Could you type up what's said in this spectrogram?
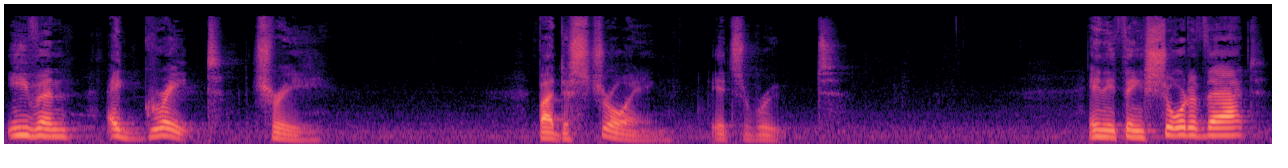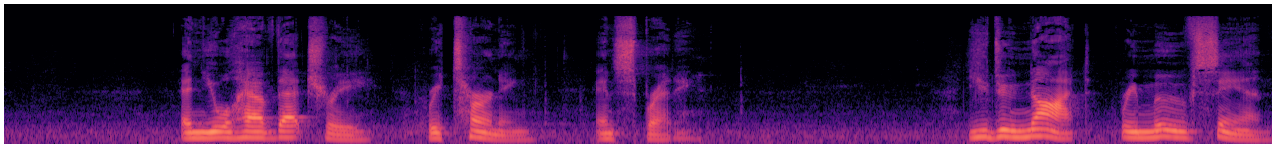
even a great tree, by destroying its root. Anything short of that, and you will have that tree returning and spreading. You do not remove sin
